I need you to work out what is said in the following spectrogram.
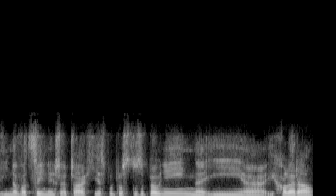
innowacyjnych rzeczach, jest po prostu zupełnie inny i, e, i cholera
